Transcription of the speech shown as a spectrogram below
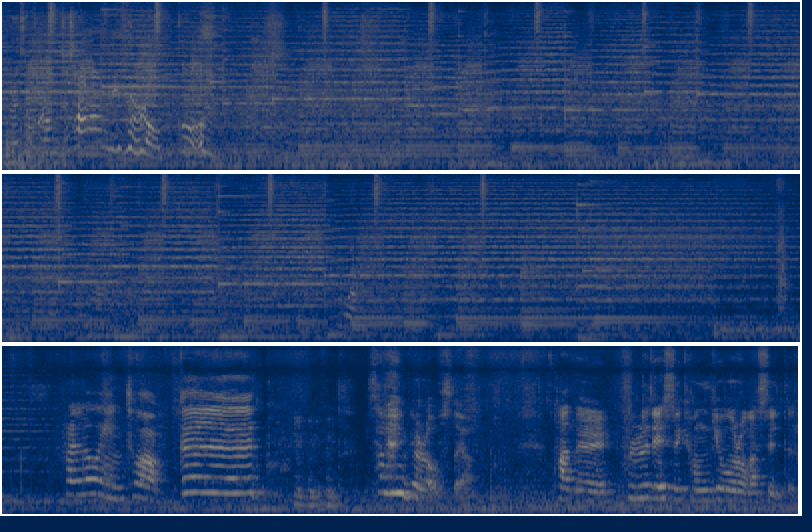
그래서 그런지 사람이 별로 없고 할로윈 투어 끝! 사람이 별로 없어요. 다들 블루제이스 경기 보러 갔을 듯.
